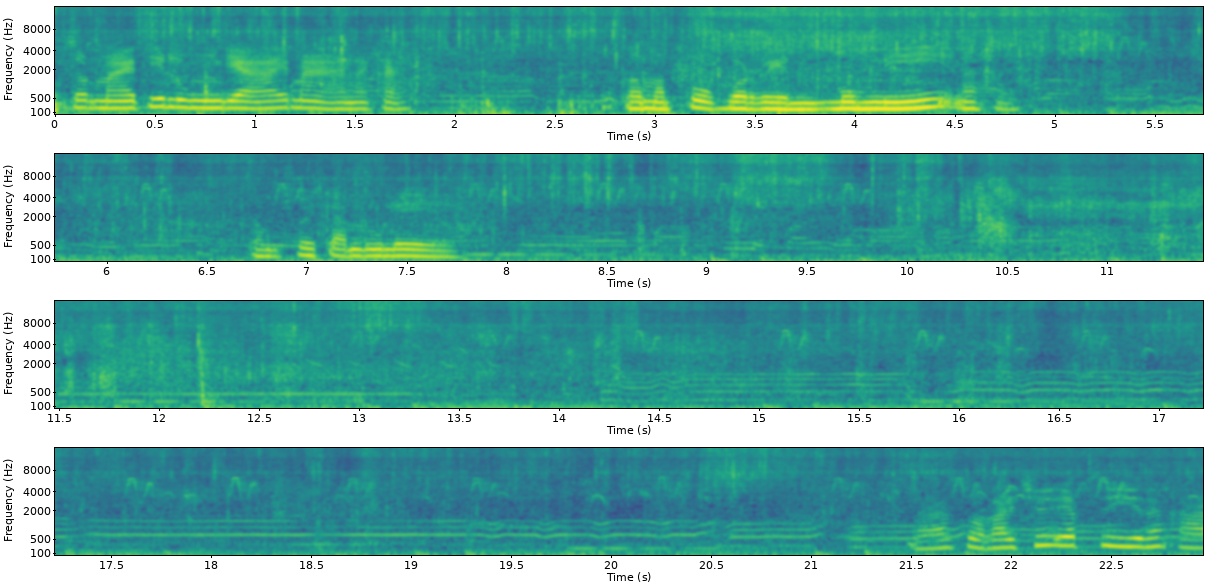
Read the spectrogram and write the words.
เป็นต้นไม้ที่ลุงย้ายมานะคะ ก็มาปลูกบริเวณมุมนี้นะคะ ต้องช่วยกันดูแลนะส่วนรายชื่อ FC นะคะ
